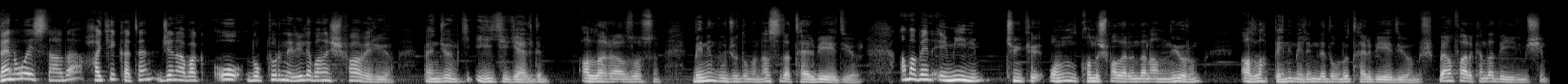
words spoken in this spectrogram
Ben o esnada hakikaten Cenab-ı Hak o doktorun eliyle bana şifa veriyor. Ben diyorum ki iyi ki geldim. Allah razı olsun. Benim vücudumu nasıl da terbiye ediyor. Ama ben eminim çünkü onun konuşmalarından anlıyorum. Allah benim elimle de onu terbiye ediyormuş. Ben farkında değilmişim.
